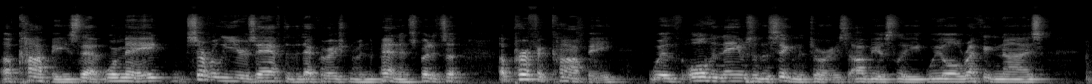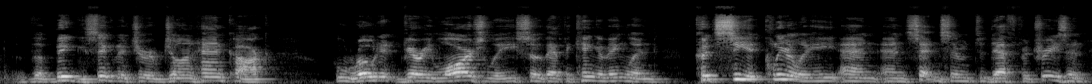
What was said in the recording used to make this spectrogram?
uh, copies that were made several years after the Declaration of Independence, but it's a, a perfect copy with all the names of the signatories. Obviously, we all recognize the big signature of John Hancock, who wrote it very largely so that the King of England could see it clearly and, and sentence him to death for treason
